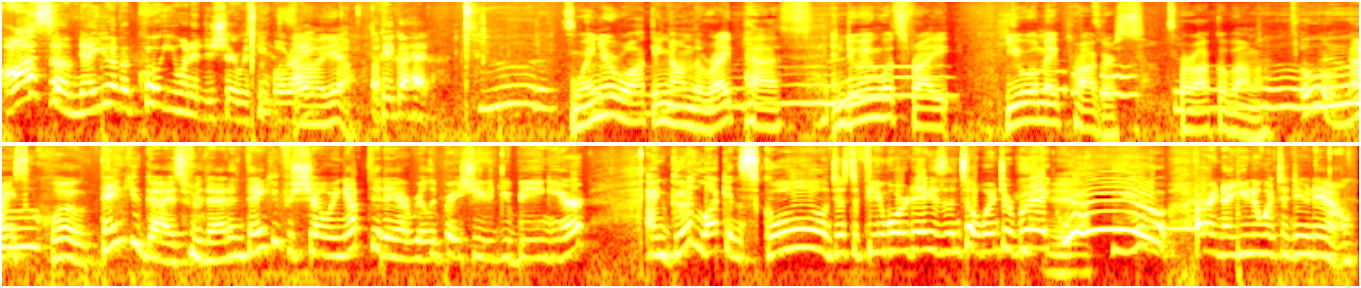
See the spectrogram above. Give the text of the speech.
Awesome. Now you have a quote you wanted to share with people, right? Uh, yeah. Okay, go ahead. When you're walking on the right path and doing what's right, you will make progress. Barack Obama. Oh, nice quote. Thank you guys for that, and thank you for showing up today. I really appreciate you being here. And good luck in school. Just a few more days until winter break. Yeah. Woo! All right, now you know what to do now.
